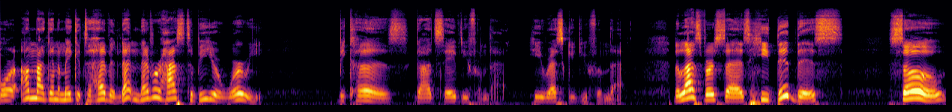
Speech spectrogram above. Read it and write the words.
or I'm not going to make it to heaven. That never has to be your worry because God saved you from that. He rescued you from that. The last verse says, He did this so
